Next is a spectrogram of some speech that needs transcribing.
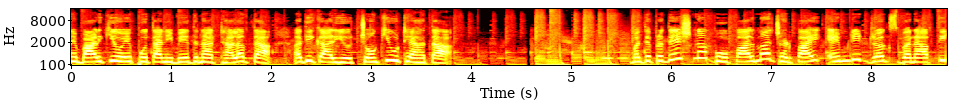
અને બાળકીઓએ પોતાની વેદના ઠાલવતા અધિકારીઓ ચોંકી ઉઠ્યા હતા. મધ્યપ્રદેશના ભોપાલમાં ઝડપાઈ એમડી ડ્રગ્સ બનાવતી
